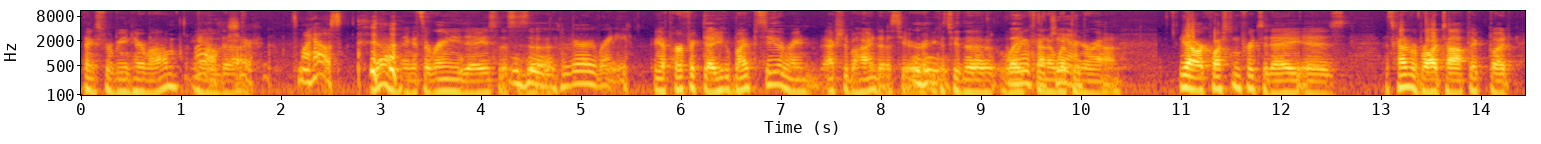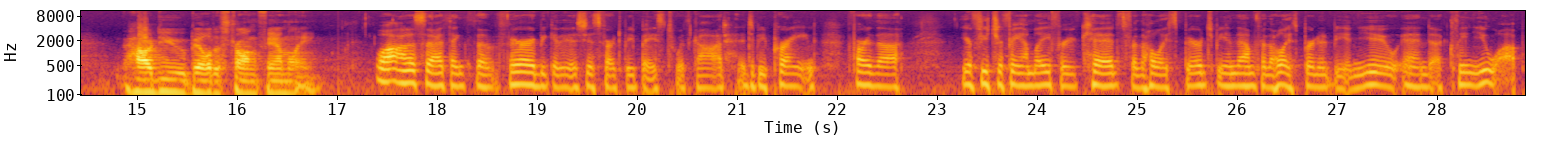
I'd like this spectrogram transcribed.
Thanks for being here, Mom. Oh, And, uh, sure. It's my house. yeah, I think it's a rainy day, so this is a Very rainy. yeah perfect day. You might see the rain actually behind us here. You can see the lake kind of whipping around. Yeah, our question for today is it's kind of a broad topic, but how do you build a strong family? Well, honestly, I think the very beginning is just for it to be based with God and to be praying for the your future family, for your kids, for the Holy Spirit to be in them, for the Holy Spirit to be in you and uh, clean you up.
